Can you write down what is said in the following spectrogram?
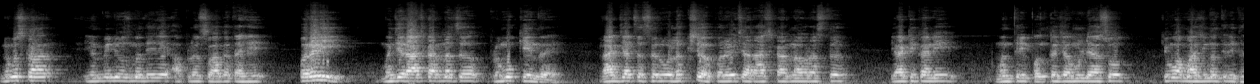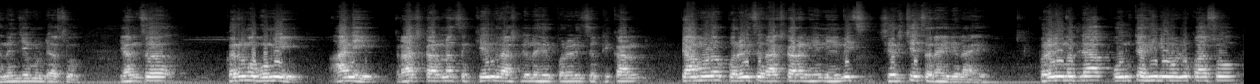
नमस्कार. एम बी न्यूजमध्ये आपलं स्वागत आहे. परळी म्हणजे राजकारणाचं प्रमुख केंद्र आहे. राज्याचं सर्व लक्ष परळीच्या राजकारणावर असतं. या ठिकाणी मंत्री पंकजा मुंडे असोत किंवा माजी मंत्री धनंजय मुंडे असोत यांचं कर्मभूमी आणि राजकारणाचं केंद्र असलेलं हे परळीचं ठिकाण त्यामुळं परळीचं राजकारण हे नेहमीच चर्चेचं राहिलेलं आहे. परळीमधल्या कोणत्याही निवडणुका असो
